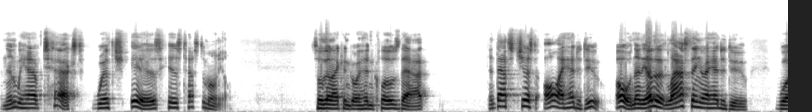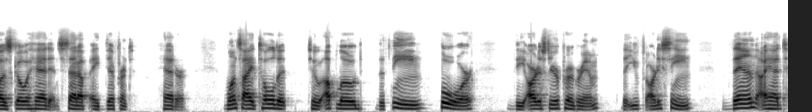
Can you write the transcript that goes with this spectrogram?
And then we have text, which is his testimonial. So then I can go ahead and close that. And that's just all I had to do. Oh, and then the other last thing that I had to do was go ahead and set up a different header once I told it to upload the theme for the Artisteer program that you've already seen, then I had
